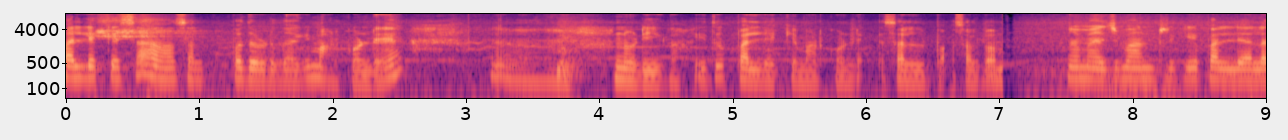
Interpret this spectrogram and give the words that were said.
ಪಲ್ಯಕ್ಕೆ ಸಹ ಸ್ವಲ್ಪ ದೊಡ್ಡದಾಗಿ ಮಾಡಿಕೊಂಡೆ. ನೋಡಿ ಈಗ, ಇದು ಪಲ್ಯಕ್ಕೆ ಮಾಡಿಕೊಂಡೆ. ಸ್ವಲ್ಪ ಸ್ವಲ್ಪ. ನಮ್ಮ ಯಜಮಾನ್ರಿಗೆ ಪಲ್ಯ ಎಲ್ಲ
